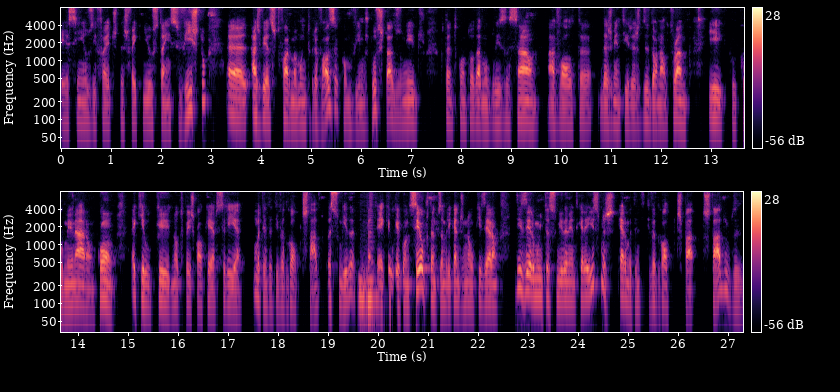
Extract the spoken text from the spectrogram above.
é assim, os efeitos das fake news têm-se visto, uh, às vezes de forma muito gravosa, como vimos dos Estados Unidos, portanto, com toda a mobilização à volta das mentiras de Donald Trump e que culminaram com aquilo que, noutro país qualquer, seria uma tentativa de golpe de Estado assumida. Uhum. Portanto, é aquilo que aconteceu. Portanto, os americanos não o quiseram dizer muito assumidamente que era isso, mas era uma tentativa de golpe de, Estado, de,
